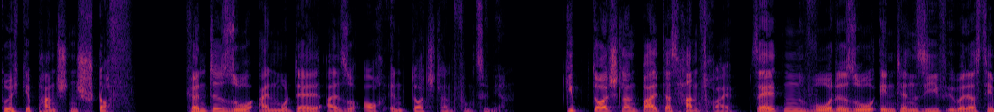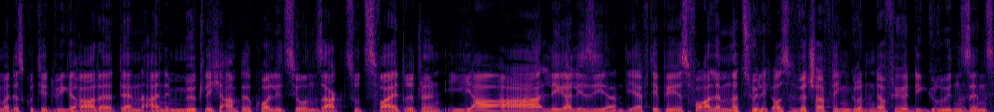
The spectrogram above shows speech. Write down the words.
durch gepanschten Stoff. Könnte so ein Modell also auch in Deutschland funktionieren? Gibt Deutschland bald das Handfrei? Selten wurde so intensiv über das Thema diskutiert wie gerade, denn eine mögliche Ampelkoalition sagt zu zwei Dritteln, ja, legalisieren. Die FDP ist vor allem natürlich aus wirtschaftlichen Gründen dafür, die Grünen sind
